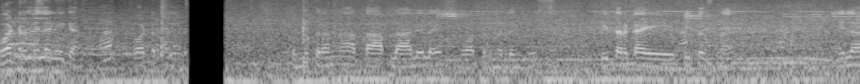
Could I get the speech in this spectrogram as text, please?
वॉटरमेलन आहे का? वॉटरमेलन तर मित्रांनो आता आपलं आलेलं आहे वॉटरमेलन ज्यूस ही तर काय पितच नाही. हिला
